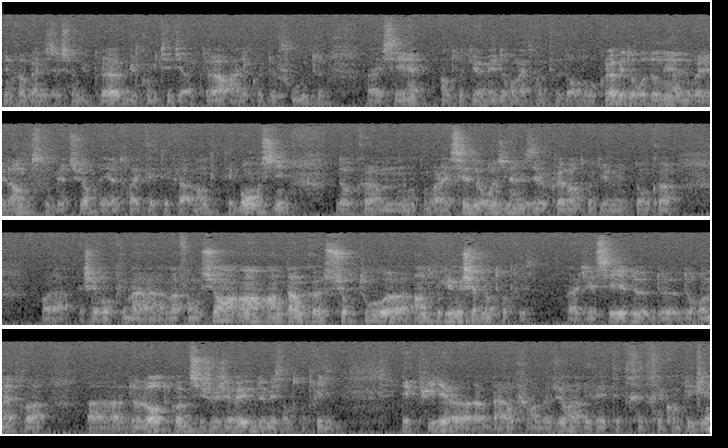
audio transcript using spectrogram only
une réorganisation du club, du comité directeur, à l'école de foot, euh, essayer entre guillemets de remettre un peu d'ordre au club et de redonner un nouvel élan, parce que bien sûr, il y a un travail qui a été fait avant, qui était bon aussi. Donc voilà, essayer de redynamiser le club entre guillemets. Donc voilà, j'ai repris ma, fonction en, tant que surtout entre guillemets chef d'entreprise. j'ai essayé de, remettre de l'ordre comme si je gérais une de mes entreprises. Et puis, euh, ben, au fur et à mesure, l'arrivée était très très compliquée,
